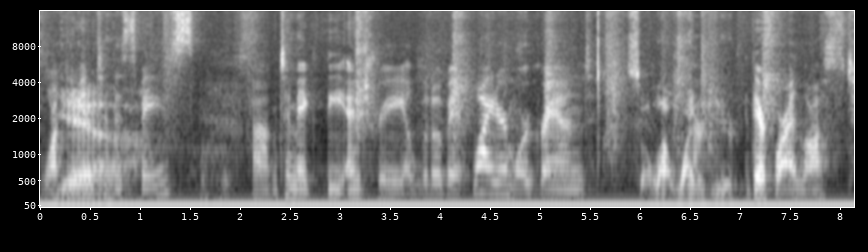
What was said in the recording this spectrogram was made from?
walking yeah. into this space uh -huh. um, to make the entry a little bit wider, more grand. So a lot wider here. Therefore, I lost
